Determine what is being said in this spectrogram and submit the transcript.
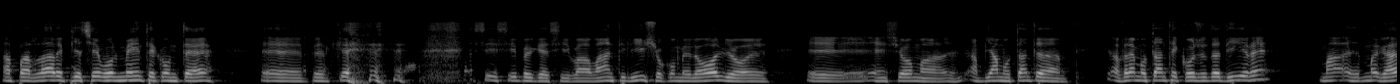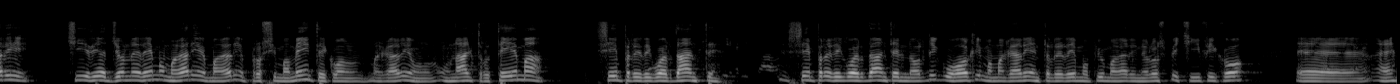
a parlare piacevolmente con te, eh, perché sì, sì, perché si va avanti liscio come l'olio e, e- e, insomma tante, avremo tante cose da dire, ma eh, magari ci riaggiorneremo magari, magari prossimamente con magari un, un altro tema sempre riguardante sempre riguardante il Nordic Walking, ma magari entreremo più magari nello specifico. Eh, eh.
